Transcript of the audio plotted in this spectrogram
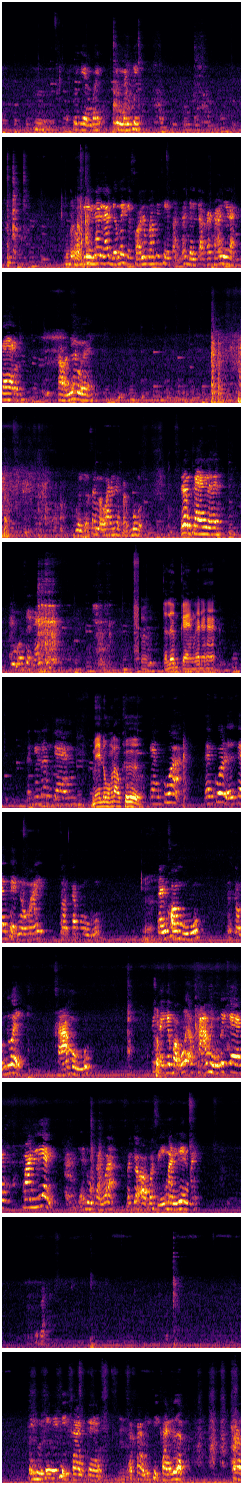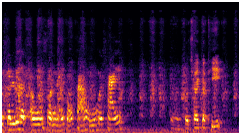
อืมตู้เย็นไว้กินน้ำพริกมันก็โอทำเคนั่นแล้วเดี๋ยวแม่จะขอน้ำร้อนไปเทก่อนแล้วเดี๋ยวจะเอากระทะนี่แหละแกงต่อเนื่องเลย เดี๋ยวค่อยมาว่าเรื่องผักบุ้งเริ่มแกงเลยอันหมูเสร็จแล้วอืมจะเริ่มแกงแล้วนะฮะเราจะเริ่มแกง เมนูของเราคือ แกงคั่ว แกงคั่วหรือแกงเผ็ดหน่อไม้สอดกับหมูเออแกงคอหมูผสมด้วย ขาหมูพี่ใครจะบอกว่าเอาขาหมูไปแกงมันเลี่ยนอะเดี๋ยวดูกันว่า มันจะออกมาสีมันเลี่ยนไหมเห็นปะ ไปดูที่วิธีการแกงแล้วก็วิธีการเลือกว่าเราจะเลือกเอาส่วนไหนของขาหมูมาใช้เออก็ใช้กะทิ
